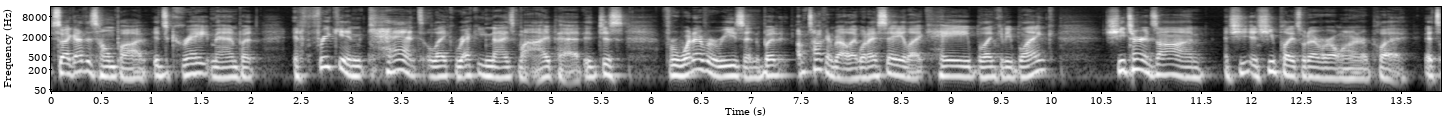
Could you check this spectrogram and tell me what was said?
so I got this HomePod. It's great, man, but it freaking can't like recognize my iPad. It just for whatever reason. But I'm talking about like when I say like, "Hey, blankety blank," she turns on and she and she plays whatever I want her to play. It's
